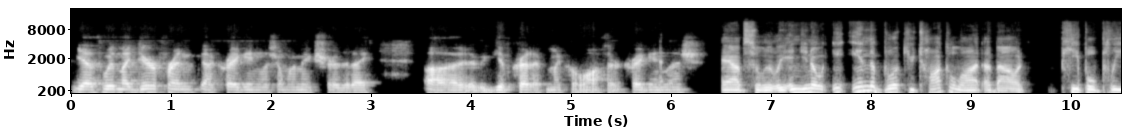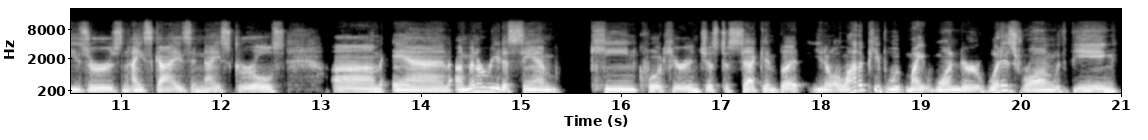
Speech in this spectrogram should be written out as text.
yes, with my dear friend uh, Craig English. I want to make sure that I give credit to my co-author Craig English. Absolutely, and you know, in, in the book, you talk a lot about people pleasers, nice guys and nice girls. Um, and I'm going to read a Sam Keen quote here in just a second, but you know, a lot of people might wonder what is wrong with being,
